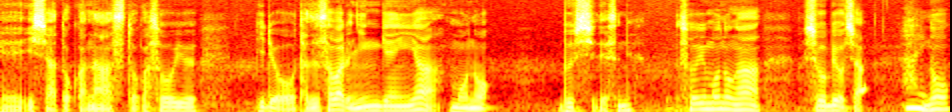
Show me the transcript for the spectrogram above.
えー、医者とかナースとかそういう医療を携わる人間や物物資ですねそういうものが傷病者の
